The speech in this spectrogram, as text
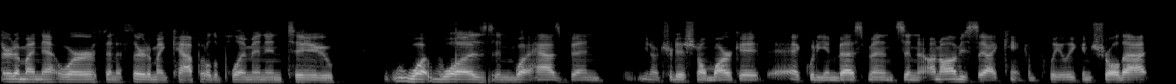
third of my net worth and a third of my capital deployment into what was and what has been you know traditional market equity investments and, and obviously i can't completely control that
